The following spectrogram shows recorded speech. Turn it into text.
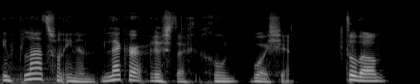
in plaats van in een lekker rustig groen bosje. Tot dan!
